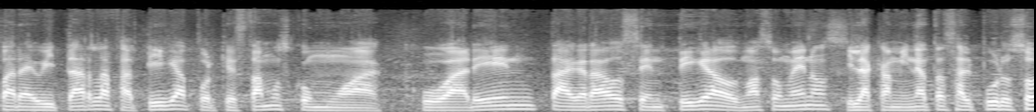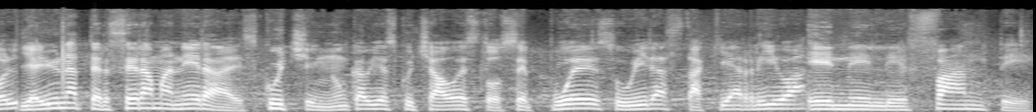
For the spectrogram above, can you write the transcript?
para evitar la fatiga porque estamos como a 40 grados centígrados más o menos y la caminata es al puro sol. Y hay una tercera manera, escuchen, nunca había escuchado esto, se puede subir hasta aquí arriba en elefante.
